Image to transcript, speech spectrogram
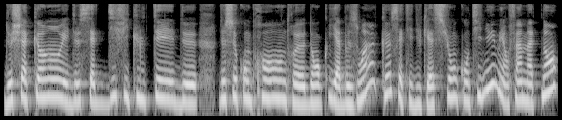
de chacun et de cette difficulté de, de se comprendre. Donc il y a besoin que cette éducation continue. Mais enfin maintenant,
